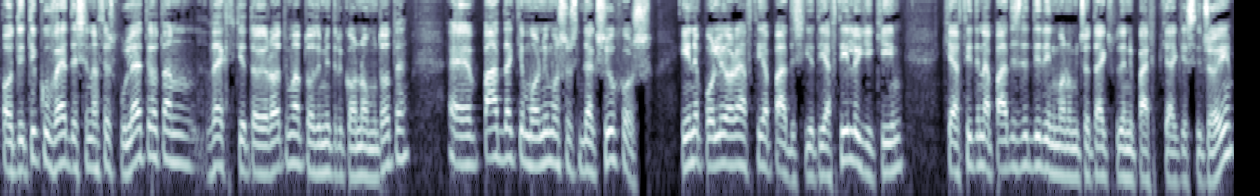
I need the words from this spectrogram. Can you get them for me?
Ότι τι κουβέντες είναι αυτές που λέτε όταν δέχτηκε το ερώτημα από τον Δημήτρη Κονόμου τότε. Ε, πάντα και μονίμως ο συνταξιούχος. Είναι πολύ ωραία αυτή η απάντηση. Γιατί αυτή η λογική και αυτή την απάντηση δεν τη δίνει μόνο ο Μητσοτάκης που δεν υπάρχει πια και στη ζωή,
